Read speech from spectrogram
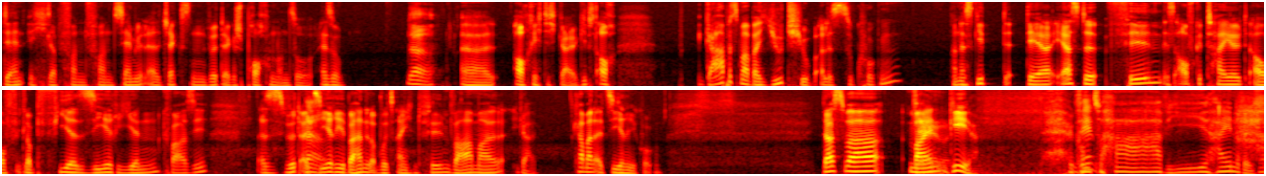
Dan, ich glaube, von, von Samuel L. Jackson wird der gesprochen und so. Also ja. äh, auch richtig geil. Gibt's auch, gab es mal bei YouTube alles zu gucken. Und es gibt, der erste Film ist aufgeteilt auf, ich glaube, vier Serien quasi. Also es wird als Ja. Serie behandelt, obwohl es eigentlich ein Film war, mal, egal. Kann man als Serie gucken. Das war mein. G. Wir kommen zu H wie Heinrich. Ha,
